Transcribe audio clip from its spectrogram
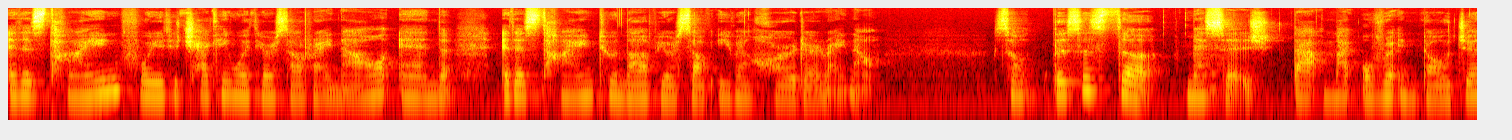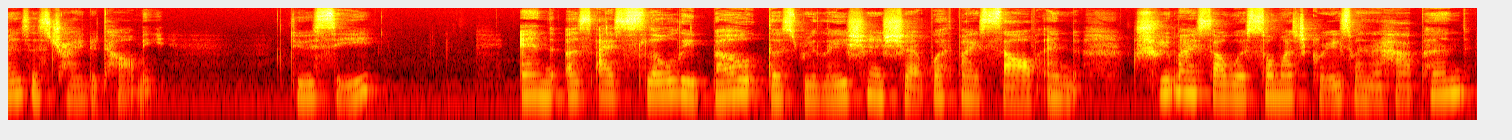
It is time for you to check in with yourself right now, and it is time to love yourself even harder right now. So, this is the message that my overindulgence is trying to tell me. Do you see? And as I slowly build this relationship with myself and treat myself with so much grace when it happened,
